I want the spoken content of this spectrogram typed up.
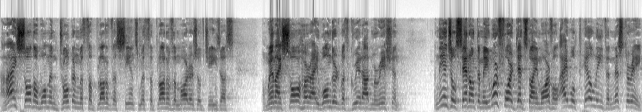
And I saw the woman drunken with the blood of the saints, with the blood of the martyrs of Jesus. And when I saw her, I wondered with great admiration. And the angel said unto me, Wherefore didst thou marvel? I will tell thee the mystery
